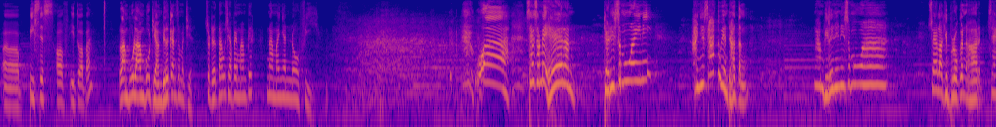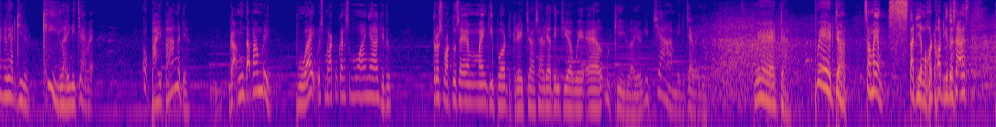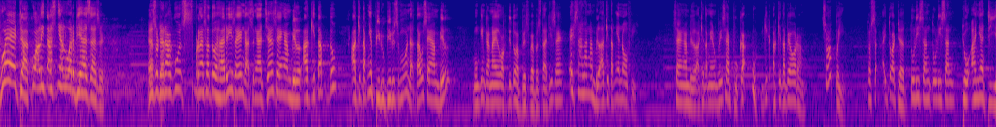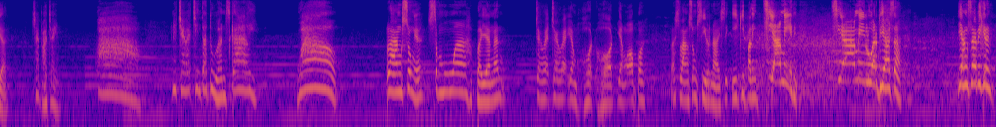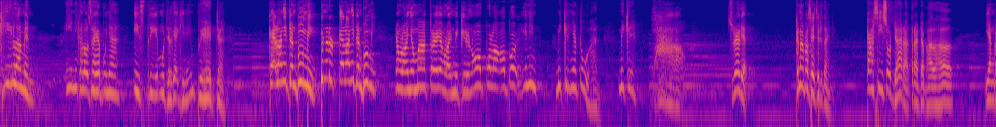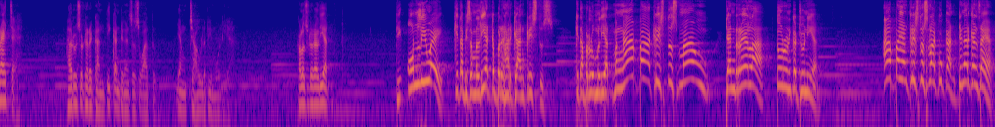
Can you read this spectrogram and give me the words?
uh, pieces of itu apa lampu-lampu diambilkan sama dia. Sudah tahu siapa yang mampir? Namanya Novi. Wah, saya sampai heran. Dari semua ini hanya satu yang datang. Ngambilin ini semua. Saya lagi broken heart, saya ngelihat gila. Gila ini cewek. Kok baik banget ya? Gak minta pamrih. Buai wis melakukan semuanya gitu. Terus waktu saya main keyboard di gereja, saya liatin dia WL. Gila ya, ini jam ini cewek ini. Beda, beda. Sama yang tss, tadi yang hot-hot gitu. Saya, beda, kualitasnya luar biasa. Sir. Dan saudaraku pernah satu hari saya nggak sengaja saya ngambil Alkitab tuh Alkitabnya biru-biru semua, enggak tahu saya ambil. Mungkin karena waktu itu habis bebas tadi saya, eh salah ngambil Alkitabnya Novi. Saya ngambil Alkitabnya Novi, saya buka, uh ini Alkitabnya orang. Siapa ini? Terus itu ada tulisan-tulisan doanya dia. Saya bacain. Wow, ini cewek cinta Tuhan sekali. Wow, langsung ya semua bayangan cewek-cewek yang hot-hot, yang apa, langsung sirna. Iki paling ciami ini. Siami luar biasa. Yang saya pikirin, gila men. Ini kalau saya punya istri model kayak gini, beda. Kayak langit dan bumi, bener kayak langit dan bumi. Yang lainnya matre, yang lain mikirin opo lah opo. Ini mikirnya Tuhan. Mikirnya, wow. Sudah lihat, kenapa saya cerita ini? Kasih saudara terhadap hal-hal yang receh. Harus saudara gantikan dengan sesuatu yang jauh lebih mulia. Kalau saudara lihat, the only way kita bisa melihat keberhargaan Kristus, kita perlu melihat mengapa Kristus mau dan rela turun ke dunia. Apa yang Kristus lakukan? Dengarkan saya.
